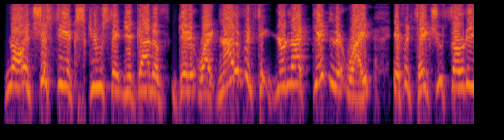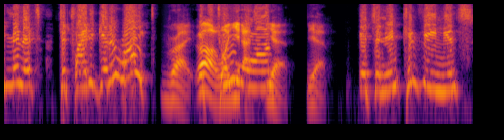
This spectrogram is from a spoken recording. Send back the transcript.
No, it's just the excuse that you got to get it right. Not if it ta- you're not getting it right. If it takes you 30 minutes to try to get it right, Right. It's oh well, yeah, long. yeah, yeah. it's an inconvenience.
